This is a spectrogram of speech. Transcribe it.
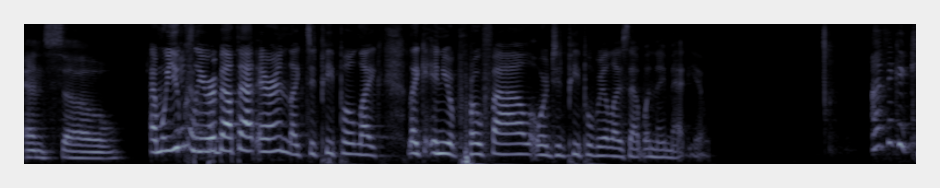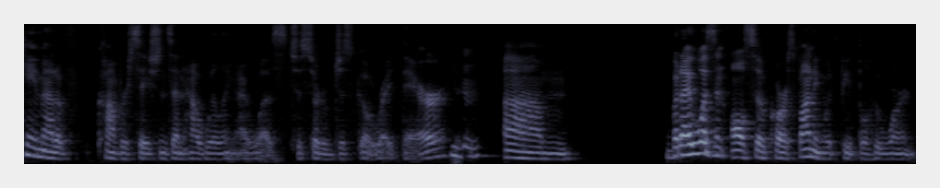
And so And were you, You know. clear about that, Erin? Like, did people like like in your profile, or did people realize that when they met you? I think it came out of conversations and how willing I was to sort of just go right there. Mhm. Um, but I wasn't also corresponding with people who weren't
